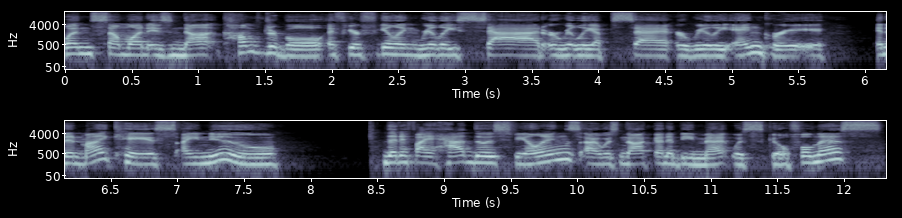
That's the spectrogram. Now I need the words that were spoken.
when someone is not comfortable if you're feeling really sad or really upset or really angry. And in my case, I knew that if I had those feelings, I was not going to be met with skillfulness.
